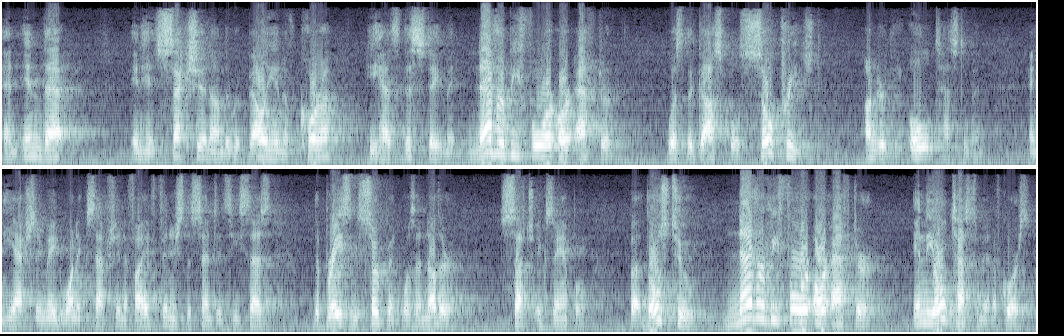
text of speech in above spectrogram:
And in that, in his section on the rebellion of Korah, he has this statement Never before or after was the gospel so preached under the Old Testament. And he actually made one exception if I had finished the sentence. He says, The brazen serpent was another such example. But those two, never before or after, in the Old Testament, of course,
